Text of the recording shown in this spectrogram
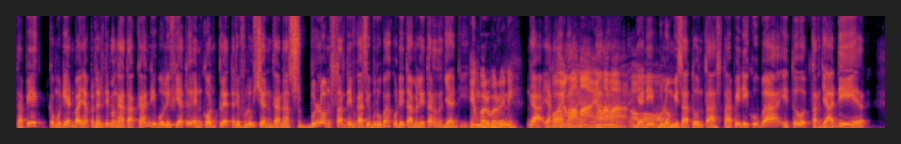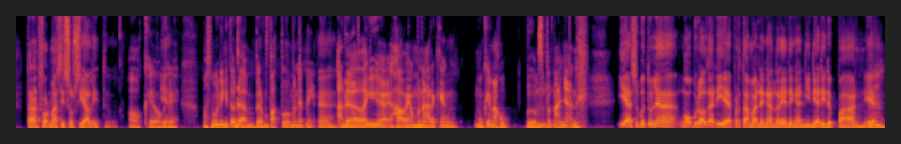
Tapi kemudian banyak peneliti mengatakan di Bolivia tuh incomplete revolution karena sebelum stratifikasi berubah kudeta militer terjadi. Yang baru-baru ini. Enggak, yang Oh, lama. yang lama, yang Ah, lama. Jadi Oh. belum bisa tuntas. Tapi di Kuba itu terjadi transformasi sosial itu. Oke, oke. Iya. Mas Boni, kita udah hampir 40 menit nih. Eh, Ada lagi nggak hal yang menarik yang mungkin aku belum Hmm. sempet nanya nih? Ya sebetulnya ngobrol tadi ya pertama dengan Ray dengan Dinda di depan ya. Hmm.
